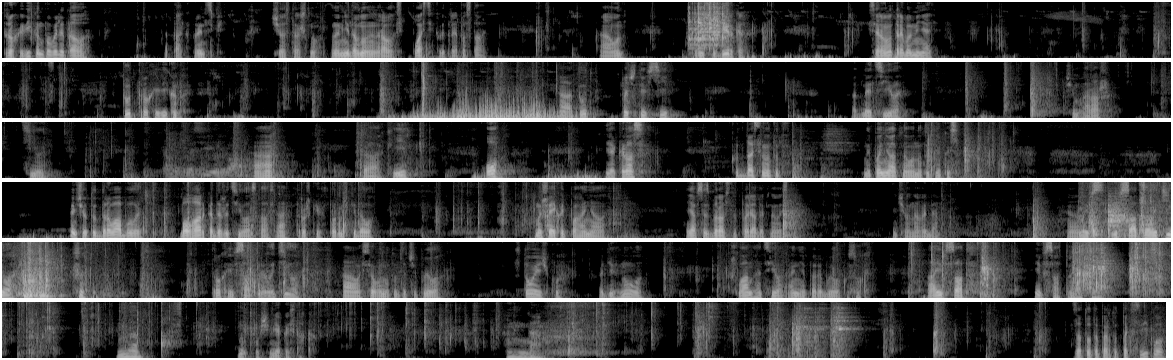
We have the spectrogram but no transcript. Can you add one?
Трохи вікон повилітало. А так, в принципі, нічого страшного. Вони мені давно не нравились. Пластикові треба поставити. А вон кричі дирка. Все одно треба міняти. Тут трохи вікон. А тут почти всі. Одне ціле. Общем, гараж цілий. Ага. Так, і. О! Якраз кудись воно тут непонятно, воно тут якось. Ну нічого, тут дрова були, болгарка даже ціла осталась. А, трошки по ручки дало. Мишей хоч поганяли. Я все збирався тут порядок навести. Нічого, наведем. А, ну і в, і в сад залетіло. Трохи і в сад прилетіло. А, ось воно тут зачепило стоечку, одягнуло. Шланга ціла, а ні, перебило кусок. А і в сад. І в сад прилетіло. Да. Ну, в общем, якось так. Да. Зато тепер тут так світло.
